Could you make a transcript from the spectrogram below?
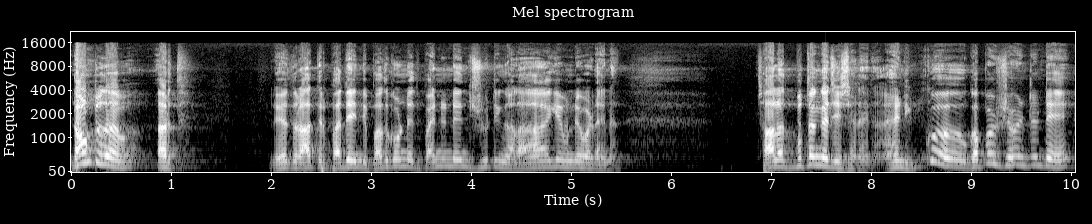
down to the earth లేదు రాత్రి పది అయింది పదకొండు అయింది పన్నెండు అయింది షూటింగ్ అలాగే ఉండేవాడు ఆయన. చాలా అద్భుతంగా చేశాడు ఆయన. అండ్ ఇంకో గొప్ప విషయం ఏంటంటే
